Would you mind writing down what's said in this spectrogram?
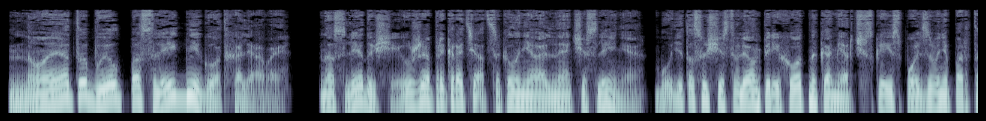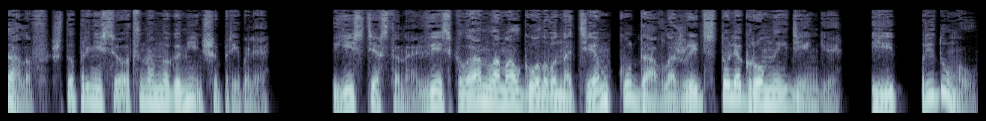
Но это был последний год халявы. На следующий уже прекратятся колониальные отчисления, будет осуществлен переход на коммерческое использование порталов, что принесет намного меньше прибыли. Естественно, весь клан ломал голову над тем, куда вложить столь огромные деньги. И придумал.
